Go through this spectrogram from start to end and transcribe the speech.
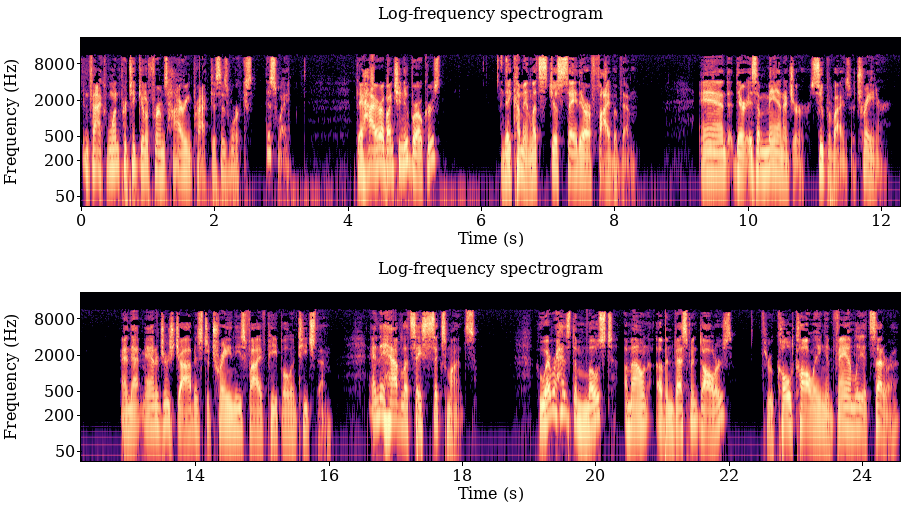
In fact, one particular firm's hiring practices works this way. They hire a bunch of new brokers. They come in. Let's just say there are five of them and there is a manager, supervisor, trainer. And that manager's job is to train these five people and teach them. And they have, let's say, six months. Whoever has the most amount of investment dollars through cold calling and family, etc.,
